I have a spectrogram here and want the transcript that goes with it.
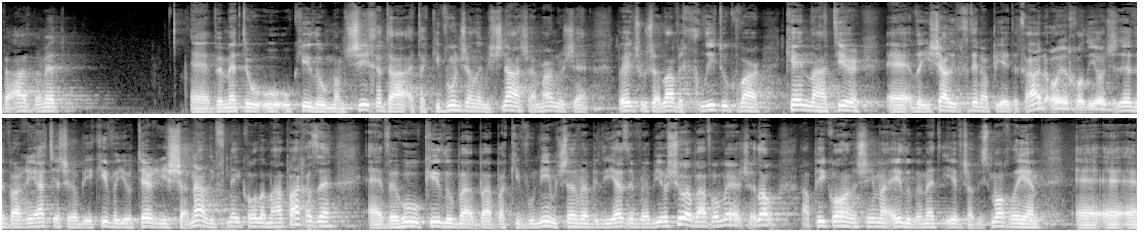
ואז באמת באמת הוא, הוא, הוא כאילו ממשיך את, ה, את הכיוון של המשנה שאמרנו שבאיזשהו שלב החליטו כבר כן להתיר אה, לאישה להתחתן על פי עד אחד, או יכול להיות שזה וריאציה של רבי עקיבא יותר ישנה לפני כל המהפך הזה, אה, והוא כאילו ב, ב, בכיוונים של רבי אליעזר ורבי יהושע בא ואומר שלא, על פי כל האנשים האלו באמת אי אפשר לסמוך עליהם, אה, אה, אה,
